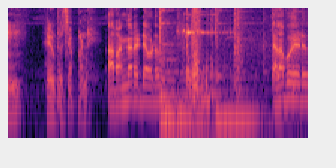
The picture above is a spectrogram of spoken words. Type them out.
హ్మ్, ఏమిటో చెప్పండి. ఆ రంగారెడ్డి ఎవడు? ఎలా పోయాడు?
